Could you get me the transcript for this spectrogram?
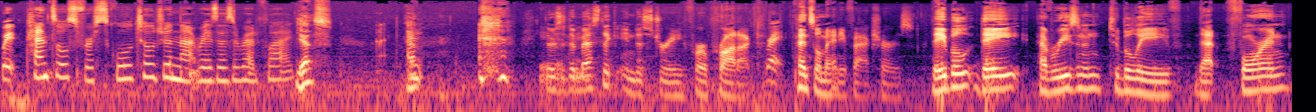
Wait, pencils for school children, that raises a red flag? Yes. And There's a domestic industry for a product. Right. Pencil manufacturers. They bel they have reason to believe that foreign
